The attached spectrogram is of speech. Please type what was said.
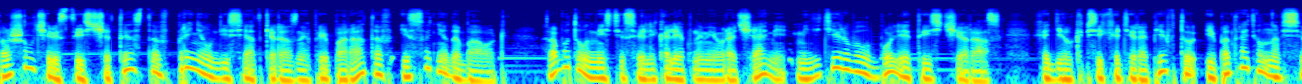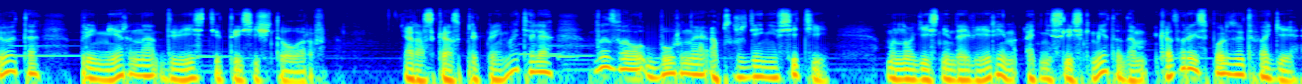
Прошел через тысячи тестов, принял десятки разных препаратов и сотни добавок. Работал вместе с великолепными врачами, медитировал более тысячи раз, ходил к психотерапевту и потратил на все это примерно 200 тысяч долларов – Рассказ предпринимателя вызвал бурное обсуждение в сети. Многие с недоверием отнеслись к методам, которые использует ВАГЕ.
